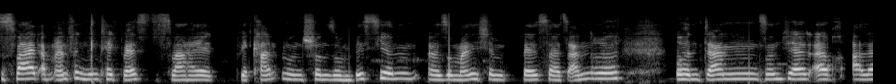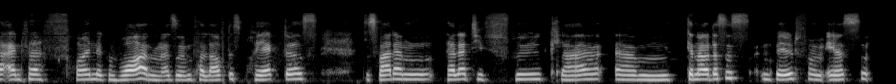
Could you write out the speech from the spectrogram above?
das war halt am Anfang Wing Tech West, das war halt, wir kannten uns schon so ein bisschen, also manche besser als andere. Und dann sind wir halt auch alle einfach Freunde geworden, also im Verlauf des Projektes. Das war dann relativ früh klar. Ähm, genau, das ist ein Bild vom ersten,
